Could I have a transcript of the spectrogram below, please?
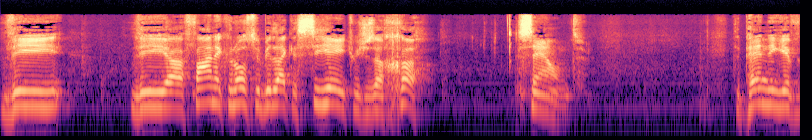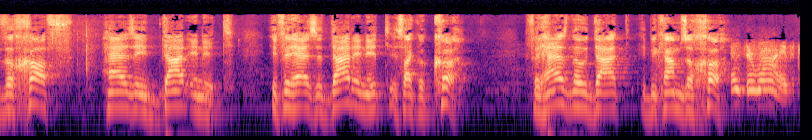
the the uh, phonic can also be like a ch, which is a ch sound, depending if the chaf has a dot in it. If it has a dot in it, it's like a k. If it has no dot, it becomes a ch. Has arrived.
